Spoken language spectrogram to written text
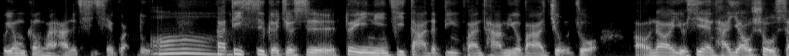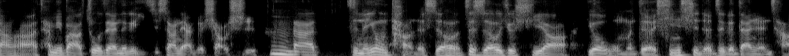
不用更换他的气切管路。哦。那第四个就是对于年纪大的病患，他没有办法久坐。好，那有些人他腰受伤啊，他没办法坐在那个椅子上两个小时。嗯。那只能用躺的时候，这时候就需要有我们的新式的这个单人舱。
